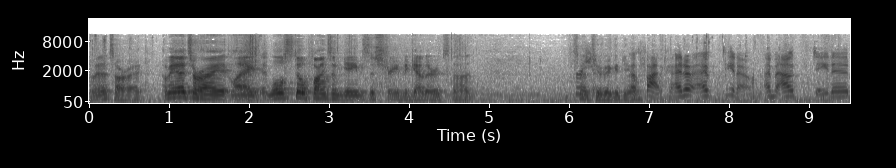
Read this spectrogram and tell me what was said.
I mean, that's all right. I mean, that's all right. Like, it's- we'll still find some games to stream together. It's not. It's for not too big a deal. But fuck, I don't, I, you know, I'm outdated,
